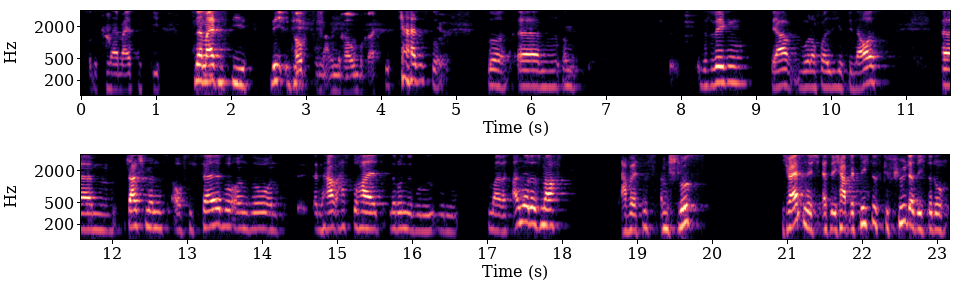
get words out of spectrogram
So, das sind ja meistens die, das sind ja meistest die. die, die ich in einen Raum rein. ja, es ist so. So, ähm, und deswegen, ja, worauf wollte ich jetzt hinaus? Ähm, Judgment auf sich selber und so. Und dann hast du halt eine Runde, wo du, wo du mal was anderes machst, aber es ist am Schluss, ich weiß nicht, also ich habe jetzt nicht das Gefühl, dass ich dadurch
